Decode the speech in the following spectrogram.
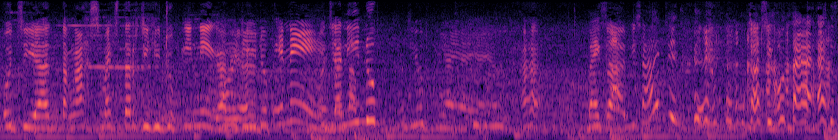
ujian tengah semester di hidup ini kan Oh, ya. di hidup ini. Ujian Mantap. hidup. Hidup. Ya ya ya. Ah, Baiklah. Bisa, bisa aja kasih UTS.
